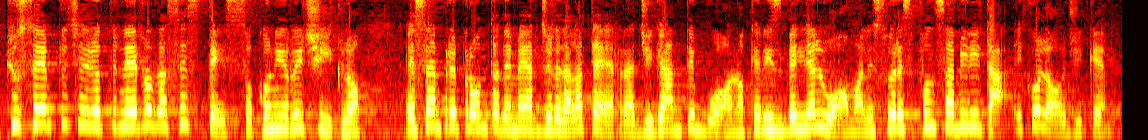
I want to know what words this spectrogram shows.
più semplice di ottenerlo da se stesso con il riciclo. È sempre pronto ad emergere dalla terra, gigante buono che risveglia l'uomo alle sue responsabilità ecologiche.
